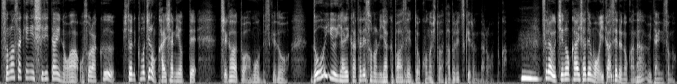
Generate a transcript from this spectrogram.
その先に知りたいのは、おそらく、人に、もちろん会社によって違うとは思うんですけど、どういうやり方でその200%をこの人はたどり着けるんだろうとか。うん。それはうちの会社でも活かせるのかな？みたいにその、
